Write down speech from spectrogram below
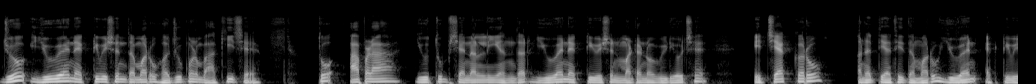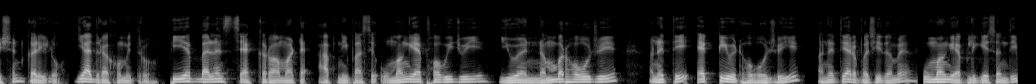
જો યુએન એક્ટિવેશન તમારું હજુ પણ બાકી છે, તો આપણા યુટ્યુબ ચેનલની અંદર યુએન એક્ટિવેશન માટેનો વીડિયો છે. એ ચેક કરો અને ત્યાંથી તમારું યુએન એક્ટિવેશન કરી લો. યાદ રાખો મિત્રો, પીએફ બેલેન્સ ચેક કરવા માટે આપની પાસે ઉમંગ એપ હોવી જોઈએ, યુએન નંબર હોવો જોઈએ અને તે એક્ટિવેટ હોવો જોઈએ અને ત્યાર પછી તમે ઉમંગ એપ્લિકેશનથી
